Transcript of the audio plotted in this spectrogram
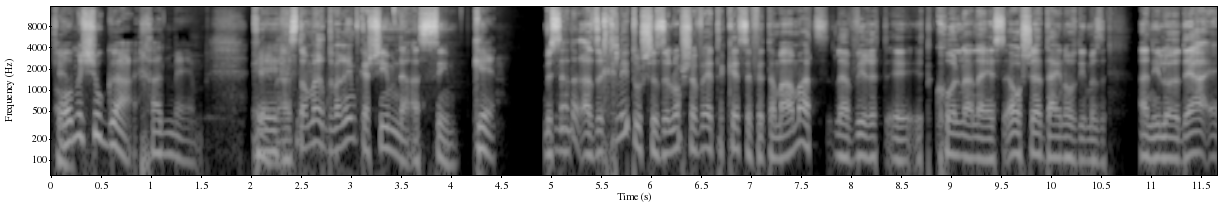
כן. או משוגע, אחד מהם. כן, אז אתה אומר, דברים קשים נעשים. כן. בסדר, אז החליטו שזה לא שווה את הכסף, את המאמץ, להעביר את, אה, את כל נעלי ה... או שעדיין עובדים על זה. אני לא יודע, אה,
